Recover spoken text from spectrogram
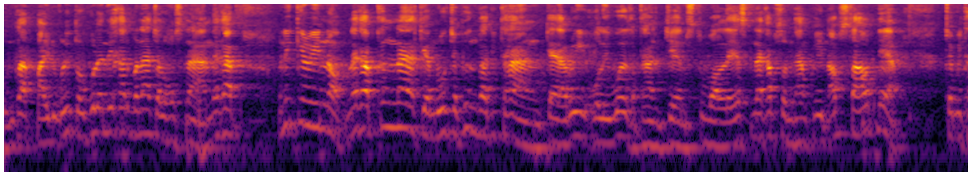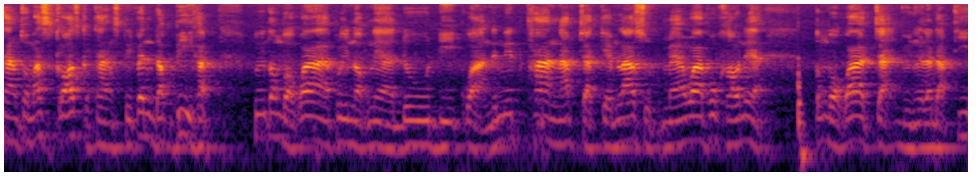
0ครับไปดูที่ตัวผู้เล่นที่คาดว่าน่าจะลงสนามนะครับวันนี้กิรินอกนะครับข้างหน้าเกมรุกจะพึ่งพาทิศทางแกรี่โอลิเวอร์กับทางเจมส์วอลเลสนะครับส่วนทาง Queen of South เนี่ยจะมีทางโทมัสกอสกับทางสตีเฟนดับบี้ครับคือต้องบอกว่ากรีนอกเนี่ยดูดีกว่านิดๆถ้านับจากเกมล่าสุดแม้ว่าพวกเขาเนี่ยต้องบอกว่าจะอยู่ในระดับที่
